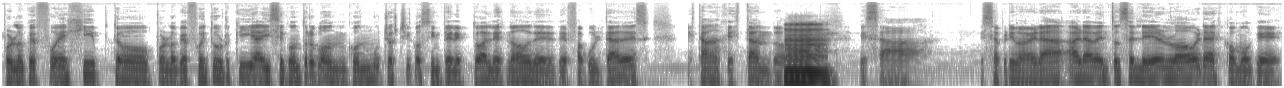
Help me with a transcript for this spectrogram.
por lo que fue Egipto, por lo que fue Turquía, y se encontró con, muchos chicos intelectuales, ¿no? De, facultades que estaban gestando mm. esa, esa primavera árabe. Entonces leerlo ahora es como que,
